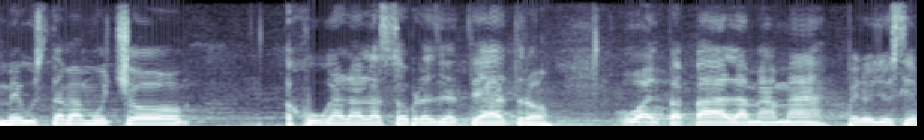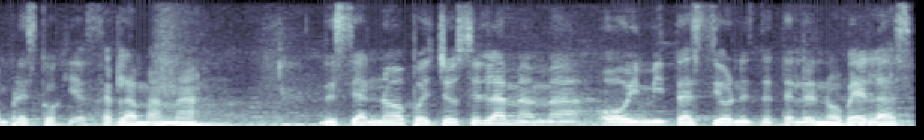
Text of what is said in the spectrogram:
Me gustaba mucho jugar a las obras de teatro o al papá, a la mamá, pero yo siempre escogía ser la mamá. Decía, no, pues yo soy la mamá o imitaciones de telenovelas.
